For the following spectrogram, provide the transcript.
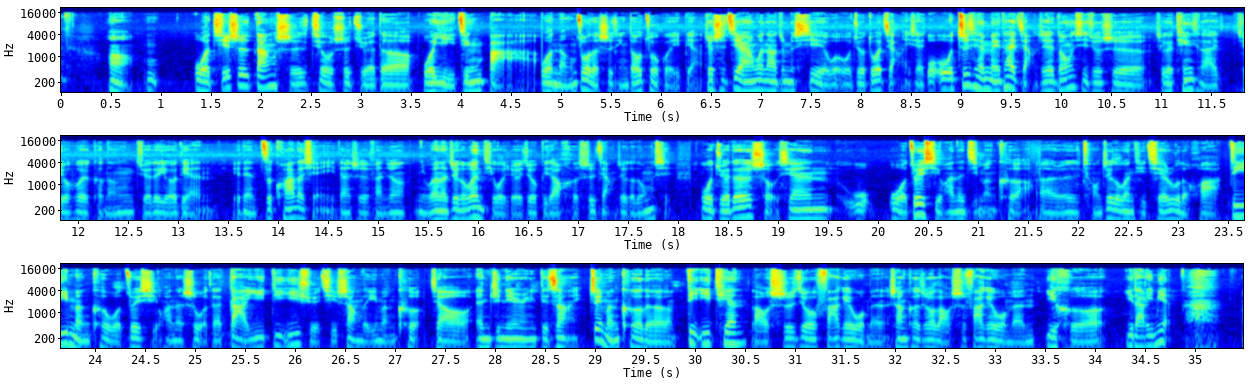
啊，嗯，我其实当时就是觉得我已经把我能做的事情都做过一遍了。就是既然问到这么细，我我就多讲一些。我我之前没太讲这些东西，就是这个听起来就会可能觉得有点。有点自夸的嫌疑，但是反正你问了这个问题，我觉得就比较合适讲这个东西。我觉得首先，我我最喜欢的几门课啊，呃，从这个问题切入的话，第一门课我最喜欢的是我在大一第一学期上的一门课，叫 Engineering Design。这门课的第一天，老师就发给我们，上课之后老师发给我们一盒意大利面。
